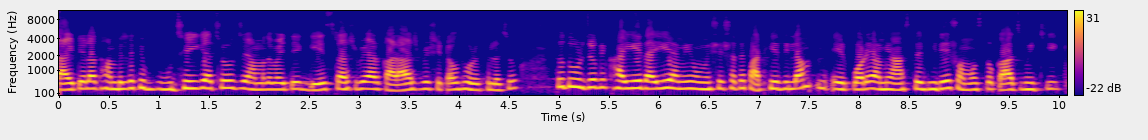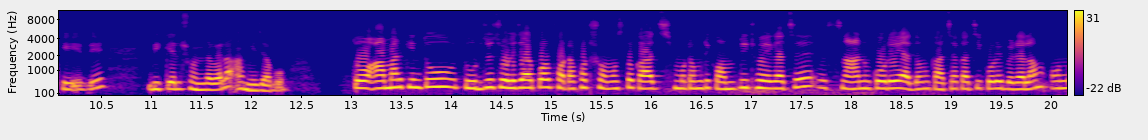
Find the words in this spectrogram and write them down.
টাইটেল আর থাম্বেল দেখে বুঝেই গেছো যে আমাদের বাড়িতে গেস্ট আসবে আর কারা আসবে সেটাও ধরে ফেলেছো। তো তুর্যকে খাইয়ে দাইয়ে আমি উমেশের সাথে পাঠিয়ে দিলাম। এরপরে আমি আস্তে ধীরে সমস্ত কাজ মিটিয়ে খেয়ে দিয়ে বিকেল সন্ধ্যাবেলা আমি যাব। তো আমার কিন্তু তুর্য চলে যাওয়ার পর ফটাফট সমস্ত কাজ মোটামুটি কমপ্লিট হয়ে গেছে। স্নান করে একদম কাছাকাছি করে বেরালাম। অন্য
